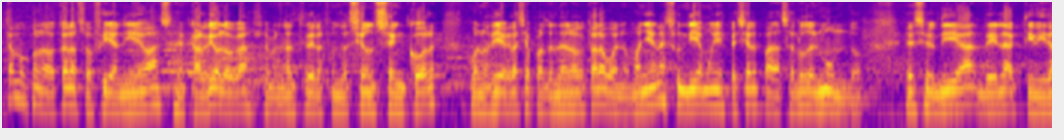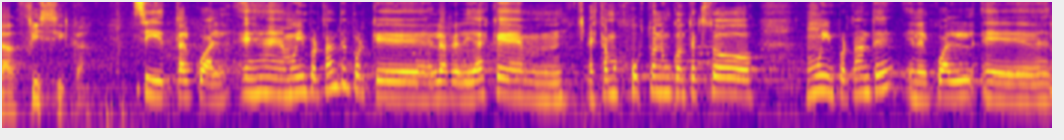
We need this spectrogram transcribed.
Estamos con la doctora Sofía Nievas, eh, cardióloga, representante de la Fundación Sencor. Buenos días, gracias por atendernos, doctora. Bueno, mañana es un día muy especial para la salud del mundo. Es el día de la actividad física. Sí, tal cual. Es eh, muy importante porque la realidad es que mm, estamos justo en un contexto muy importante en el cual eh,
